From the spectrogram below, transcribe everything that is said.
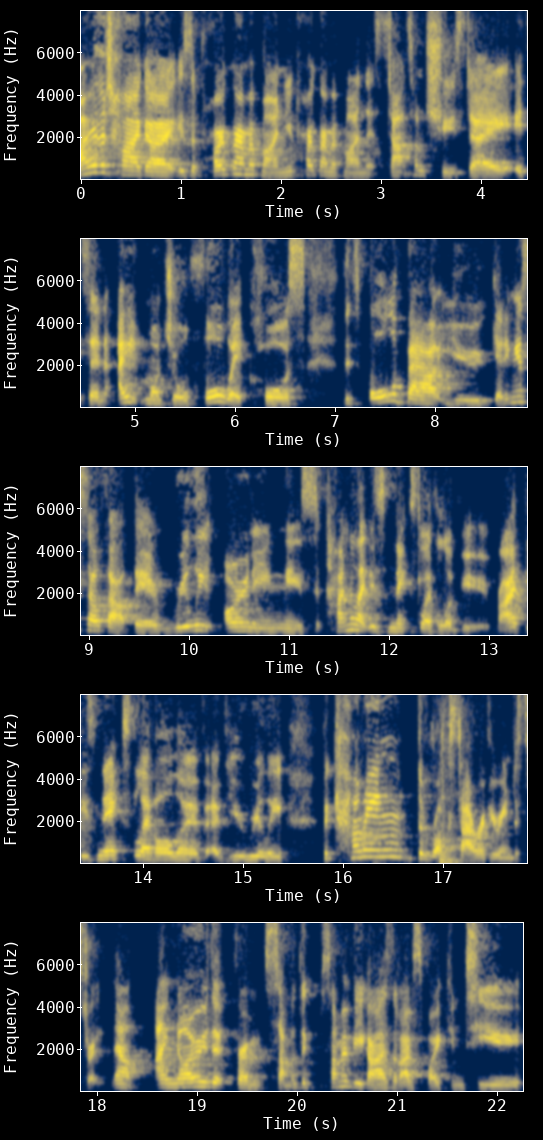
Eye of the Tiger is a program of mine, new program of mine that starts on Tuesday. It's an eight module, four week course that's all about you getting yourself out there, really owning this kind of like this next level of you, right? This next level of, of you really becoming the rock star of your industry. Now, I know that from some of the some of you guys that I've spoken to you,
